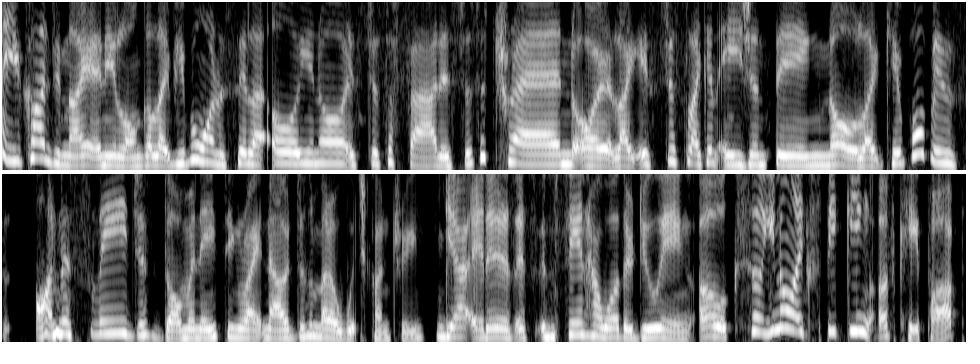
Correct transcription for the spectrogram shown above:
like you can't deny it any longer. Like people want to say like, oh, you know, it's just a fad, it's just a trend, or like it's just like an Asian thing. No, like K-pop is honestly just dominating right now. It doesn't matter which country. Yeah, it is. It's insane how well they're doing. Oh, so you know, like speaking of K-pop,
